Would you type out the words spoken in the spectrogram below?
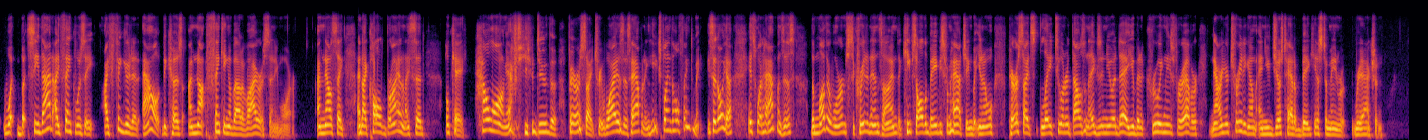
What, but see, that I think was a, I figured it out because I'm not thinking about a virus anymore. I'm now saying, and I called Bryan and I said, okay, how long after you do the parasite treat? Why is this happening? He explained the whole thing to me. He said, oh, yeah, it's what happens is the mother worms secrete an enzyme that keeps all the babies from hatching. But you know, parasites lay 200,000 eggs in you a day. You've been accruing these forever. Now you're treating them, and you just had a big histamine re- reaction.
